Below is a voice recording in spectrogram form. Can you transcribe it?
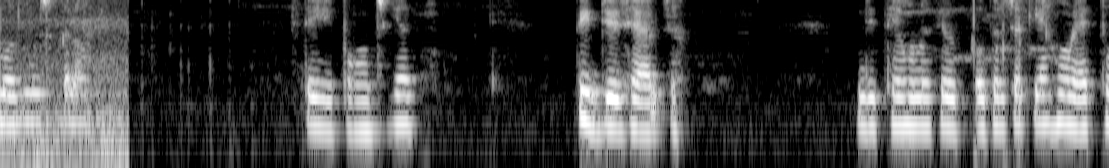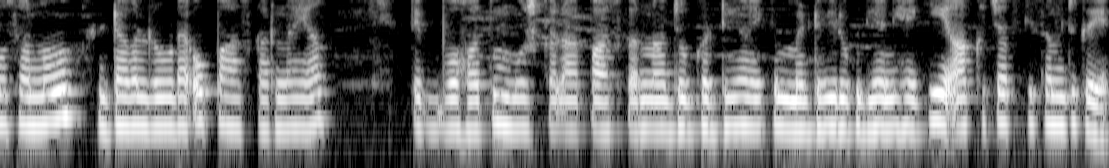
ਬਹੁਤ ਮੁਸ਼ਕਲ ਆ। ਤੇ ਪਹੁੰਚ ਗਿਆ ਤੀਜੇ ਸ਼ਹਿਰ 'ਚ, ਜਿੱਥੇ ਹੁਣ ਅਸੀਂ ਉ- ਉਤਰ ਚੁੱਕੇ ਹਾਂ। ਹੁਣ ਇੱਥੋਂ ਸਾਨੂੰ ਡਬਲ ਰੋਡ ਆ, ਉਹ ਪਾਸ ਕਰਨਾ ਆ ਤੇ ਬਹੁਤ ਮੁਸ਼ਕਲ ਆ ਪਾਸ ਕਰਨਾ, ਜੋ ਗੱਡੀਆਂ ਇੱਕ ਮਿੰਟ ਵੀ ਰੁਕਦੀਆਂ ਨਹੀਂ ਹੈਗੀ ਅੱਖ ਚੱਪ ਕੇ ਸਮਝ ਗਏ।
